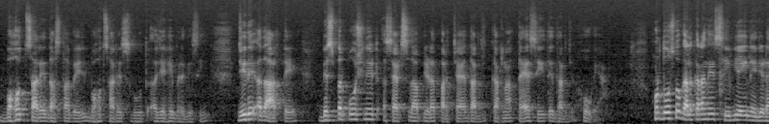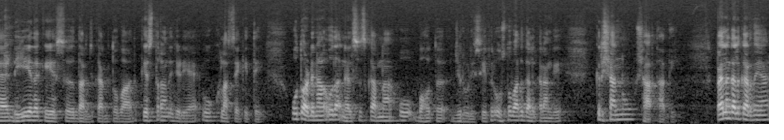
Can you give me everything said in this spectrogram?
ਬਹੁਤ ਸਾਰੇ ਦਸਤਾਵੇਜ਼, ਬਹੁਤ ਸਾਰੇ ਸਬੂਤ ਅਜਿਹੇ ਮਿਲ ਗਏ ਸੀ, ਜਿਹਦੇ ਆਧਾਰ ਤੇ ਡਿਸਪਰਪੋਰਸ਼ਨੇਟ ਅਸੈਟਸ ਦਾ ਜਿਹੜਾ ਪਰਚਾ ਹੈ, ਦਰਜ ਕਰਨਾ ਤੈਅ ਸੀ ਤੇ ਦਰਜ ਹੋ ਗਿਆ। ਹੁਣ ਦੋਸਤੋ ਗੱਲ ਕਰਾਂਗੇ ਸੀਬੀਆਈ ਨੇ ਜਿਹੜਾ ਹੈ ਡੀਏ ਦਾ ਕੇਸ ਦਰਜ ਕਰਨ ਤੋਂ ਬਾਅਦ ਕਿਸ ਤਰ੍ਹਾਂ ਦੇ ਜਿਹੜੇ ਹੈ, ਉਹ ਖੁਲਾਸੇ ਕੀਤੇ। ਉਹ ਤੁਹਾਡੇ ਨਾਲ ਉਹਦਾ ਐਨਾਲਿਸਿਸ ਕਰਨਾ ਉਹ ਬਹੁਤ ਜ਼ਰੂਰੀ ਸੀ। ਫਿਰ ਉਸ ਤੋਂ ਬਾਅਦ ਗੱਲ ਕਰਾਂਗੇ ਕ੍ਰਿਸ਼ਾਨੂ ਸ਼ਾਰਥਾ ਦੀ ਪਹਿਲਾਂ ਗੱਲ ਕਰਦੇ ਹਾਂ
